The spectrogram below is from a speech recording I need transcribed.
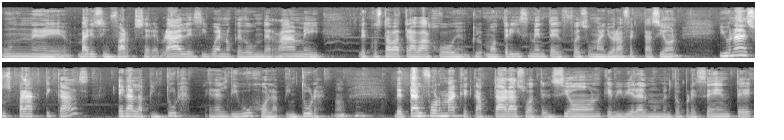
un, eh, varios infartos cerebrales y bueno, quedó un derrame y le costaba trabajo motrizmente, fue su mayor afectación. Y una de sus prácticas era la pintura, era el dibujo, la pintura, ¿no? de tal forma que captara su atención, que viviera el momento presente,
